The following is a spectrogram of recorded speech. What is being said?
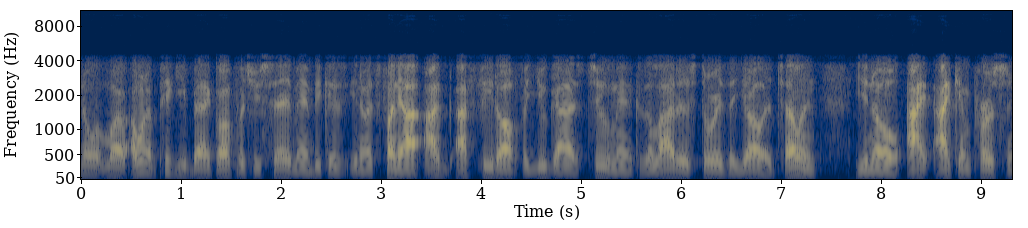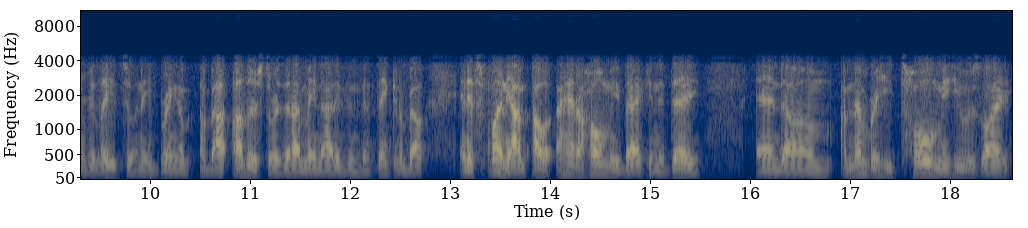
know what, Mark? I want to piggyback off what you said, man, because you know it's funny. I I, I feed off of you guys too, man, because a lot of the stories that y'all are telling, you know, I I can personally relate to, and they bring about other stories that I may not have even been thinking about. And it's funny. I I, I had a homie back in the day, and um I remember he told me he was like,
